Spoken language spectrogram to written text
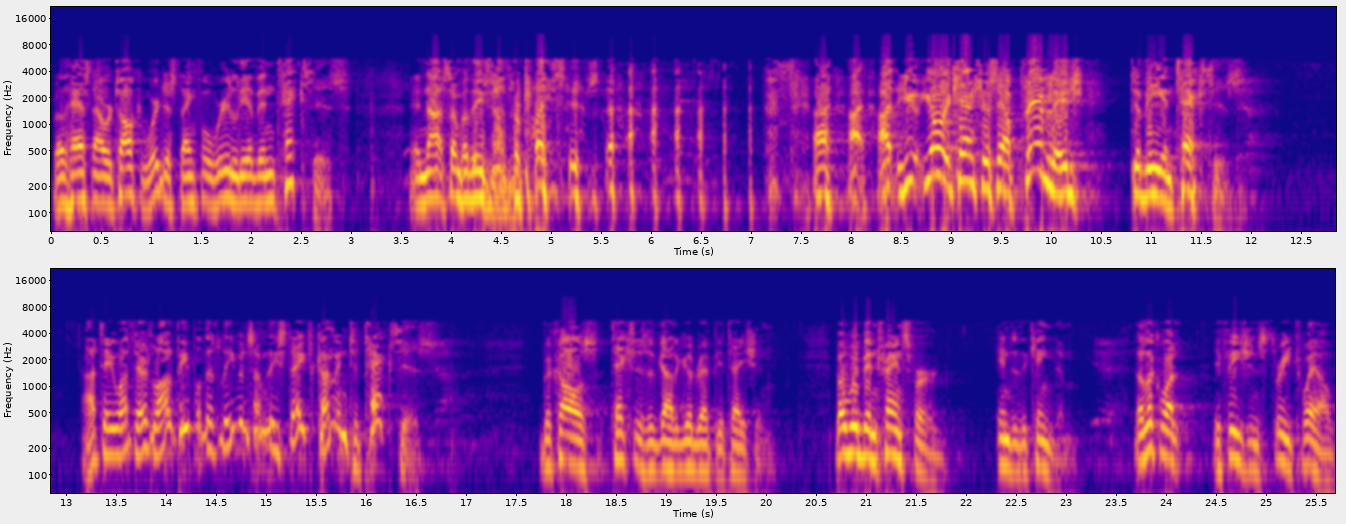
Brother Hass and I were talking, we're just thankful we live in Texas and not some of these other places. I, I, I, you, you ought to count yourself privileged to be in Texas. I'll tell you what, there's a lot of people that's leaving some of these states coming to Texas because Texas has got a good reputation. But we've been transferred into the kingdom. Now look what Ephesians 3:12.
